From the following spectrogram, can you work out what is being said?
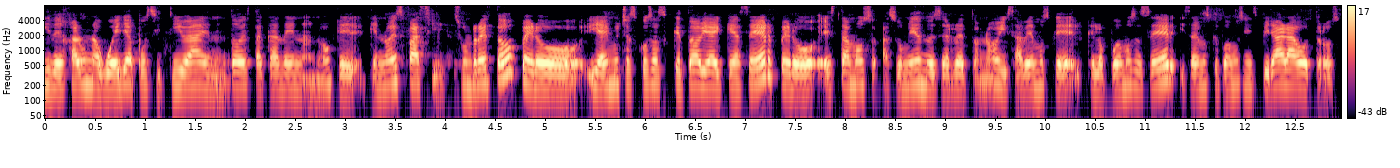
y dejar una huella positiva en toda esta cadena, ¿no? Que, que, no es fácil, es un reto, pero y hay muchas cosas que todavía hay que hacer, pero estamos asumiendo ese reto, ¿no? Y sabemos que, que lo podemos hacer y sabemos que podemos inspirar a otros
